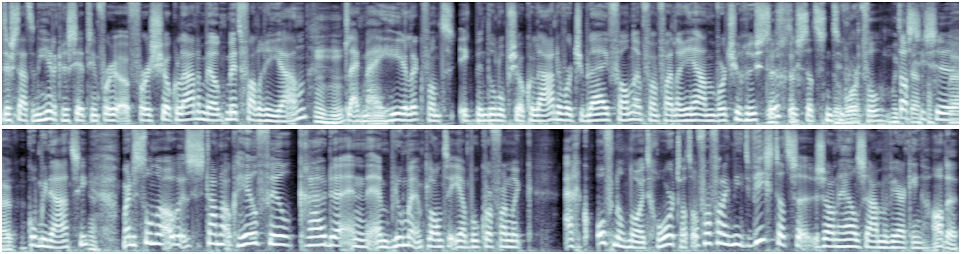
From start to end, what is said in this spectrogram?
Er staat een heerlijk recept in voor, voor chocolademelk met valeriaan. Mhm. Het lijkt mij heerlijk, want ik ben dol op chocolade. Word je blij van. En van valeriaan word je rustig. Rustig. Dus dat is natuurlijk wortel een fantastische combinatie. Maar er, stonden ook, er staan ook heel veel kruiden en, en bloemen en planten in jouw boek... waarvan ik eigenlijk of nog nooit gehoord had, of waarvan ik niet wist dat ze zo'n heilzame werking hadden.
